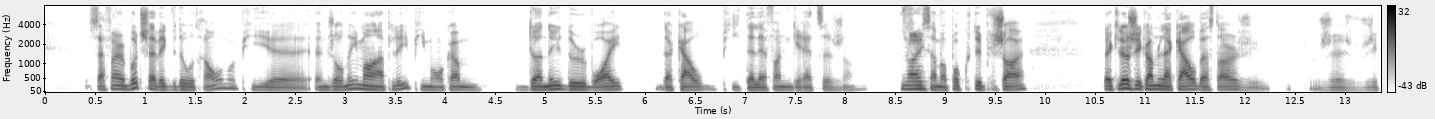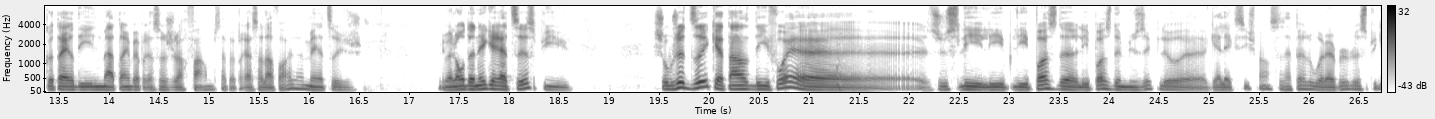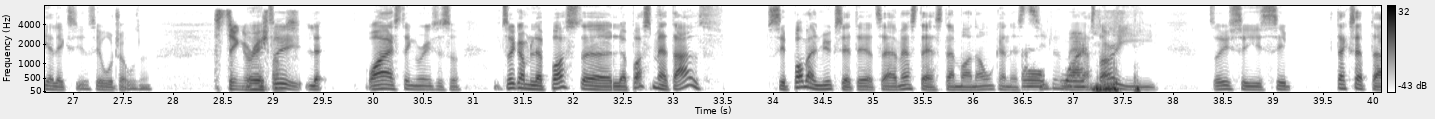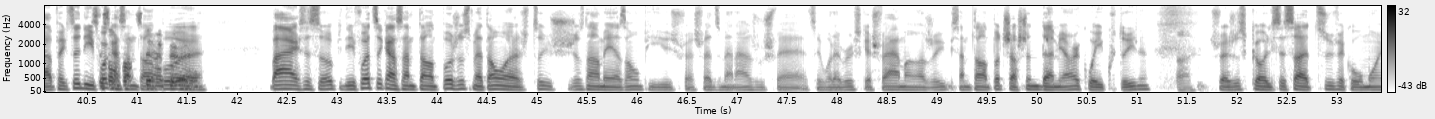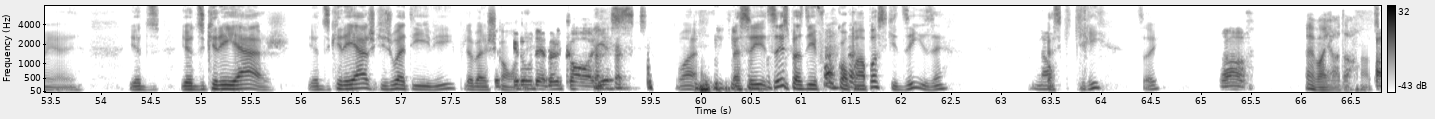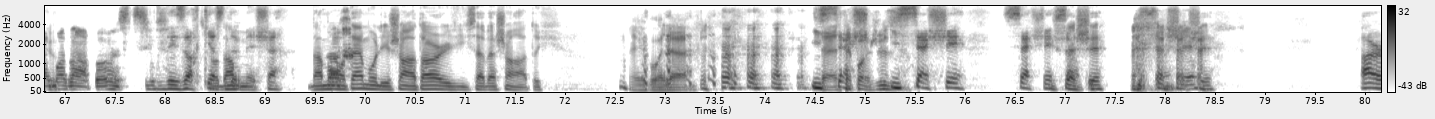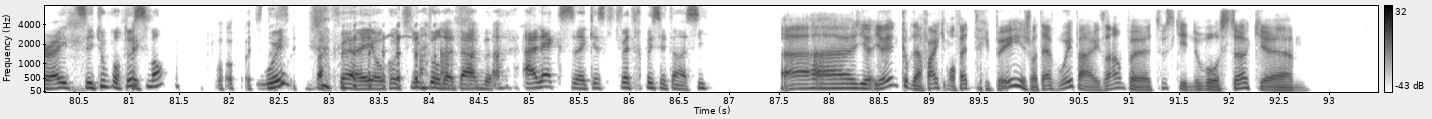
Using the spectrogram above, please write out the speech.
ça fait un bout que je suis avec Vidéotron, moi. Puis euh, une journée, ils m'ont appelé, puis ils m'ont comme donné deux boîtes de câbles, puis le téléphone gratis, genre. Ouais. Ça m'a pas coûté plus cher. Fait que là, j'ai comme le câble à cette heure. J'écoute RDI le matin, puis après ça, je le referme. C'est à peu près ça l'affaire. là. Mais tu sais, je- ils me l'ont donné gratis, puis je suis obligé de dire que des fois, euh, juste les, les, les postes de, les postes de musique, là, euh, Galaxy, je pense que ça s'appelle, ou whatever. là, C'est plus Galaxy, là, c'est autre chose. là. Stingray, Euh, je pense. tu sais, le- Ouais, Stingray, c'est ça. Tu sais, comme le poste, euh, le poste métal, c'est pas mal mieux que c'était. Tu sais, avant, c'était en esti, là, mais à cette heure, il- tu sais, c'est- c'est acceptable. Fait que, tu sais, des fois, quand ça me tente pas. peu, euh, hein. ben, c'est ça. Puis des fois, tu sais, quand ça me tente pas, juste, mettons, euh, tu sais, je suis juste dans la maison, puis je fais, je fais du ménage ou je fais, tu sais, whatever, ce que je fais à manger, puis ça me tente pas de chercher une demi-heure quoi écouter. Là. Ouais. Je fais juste coller ça dessus, fait qu'au moins, euh, il y, a du- il y a du créage. Il y a du créage qui joue à TV, puis là, ben, je suis content. Gros Devil. Ouais. Ben, c'est, tu sais, c'est parce que des fois, on comprend pas ce qu'ils disent, hein, Non. parce qu'ils crient, tu sais. Ah, Ah, voyons donc. En tout cas, parle-moi-en pas, un style. Des orchestres Dans- de méchants. dans mon Ah. temps, moi, les chanteurs, ils savaient chanter. Et voilà. Ils c'était sach- juste- ils sachaient. Sachaient. Ils sachaient. Sachet. Sachaient. All right. C'est tout pour toi, Simon? C'est Oui? Parfait. Allez, on continue le tour de table. Alex, qu'est-ce qui te fait triper ces temps-ci? Euh, Il y, a- il y a une couple d'affaires qui m'ont fait triper. Je vais t'avouer, par exemple, euh, tout ce qui est nouveau stock. euh,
